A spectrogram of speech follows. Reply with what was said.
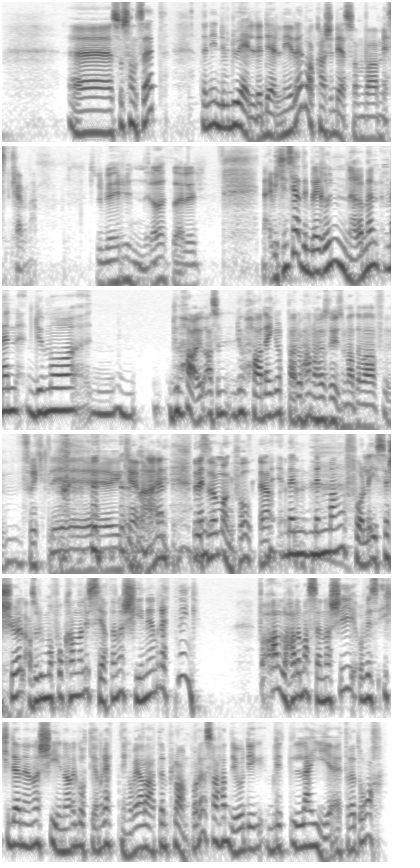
Uh, så sånn sett den individuelle delen i det var kanskje det som var mest krevende. Så du ble rundere av dette, eller? Nei, jeg vil ikke si at jeg ble rundere, men, men du må du har jo altså, du har den gruppa du har. Nå høres det ut som at det var fryktelig eh, krevende. Nei, men, det var mangfold. Ja. Men, men, mangfoldet i seg sjøl altså Du må få kanalisert energien i en retning. For alle hadde masse energi, og hvis ikke den energien hadde gått i en retning, og vi hadde hatt en plan på det, så hadde jo de blitt leie etter et år.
